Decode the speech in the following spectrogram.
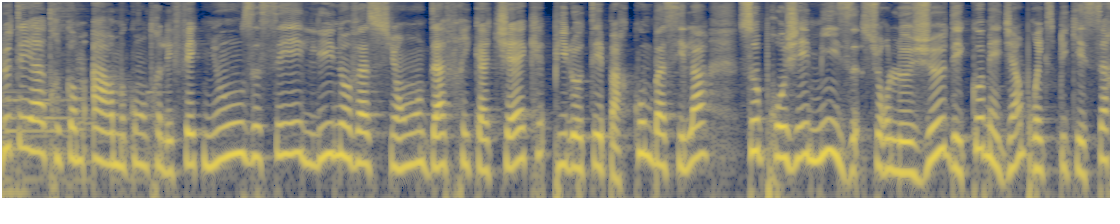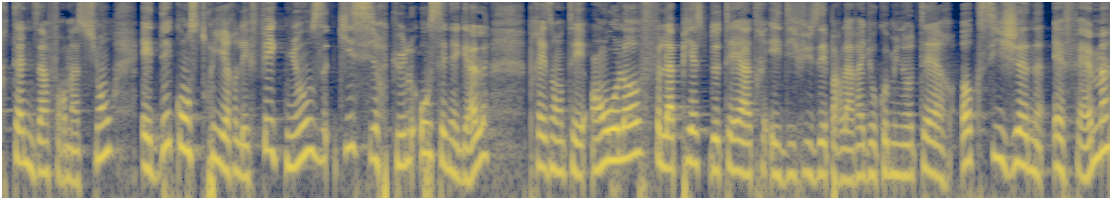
Le théâtre comme arme contre les fake news, c'est l'innovation d'Africa Tchèque, pilotée par Kumbasila. Ce projet mise sur le jeu des comédiens pour expliquer certaines informations et déconstruire les fake news qui circulent au Sénégal. Présentée en Wolof, la pièce de théâtre est diffusée par la radio communautaire Oxygène FM.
